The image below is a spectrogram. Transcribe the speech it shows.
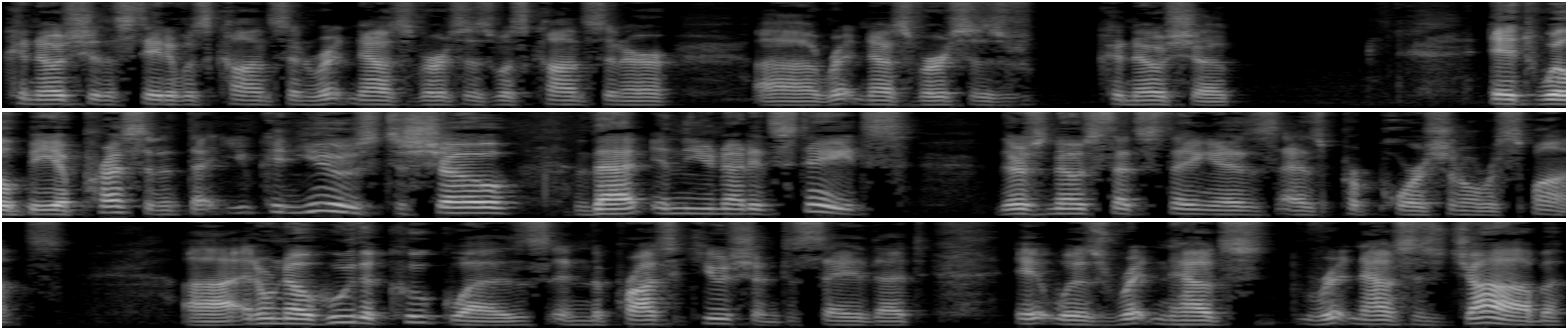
Kenosha, the state of Wisconsin, Rittenhouse versus Wisconsin, or uh, Rittenhouse versus Kenosha. It will be a precedent that you can use to show that in the United States, there's no such thing as, as proportional response. Uh, I don't know who the kook was in the prosecution to say that it was Rittenhouse, Rittenhouse's job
